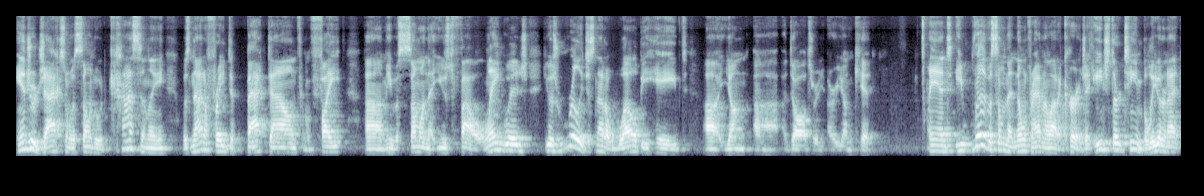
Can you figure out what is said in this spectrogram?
Andrew Jackson was someone who would constantly was not afraid to back down from a fight. Um, he was someone that used foul language. He was really just not a well behaved uh, young uh, adult or, or young kid. And he really was someone that known for having a lot of courage. At age 13, believe it or not,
